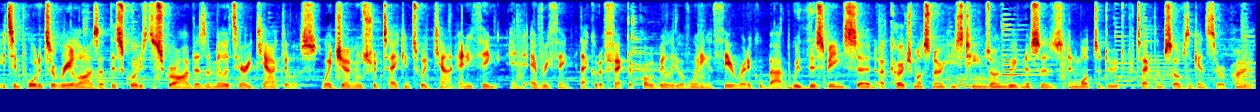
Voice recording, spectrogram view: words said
it's important to realize that this quote is described as a military calculus where generals should take into account anything and everything that could affect the probability of winning a theoretical battle. With this being said, a coach must know his team's own weaknesses and what to do to protect themselves against their opponent.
